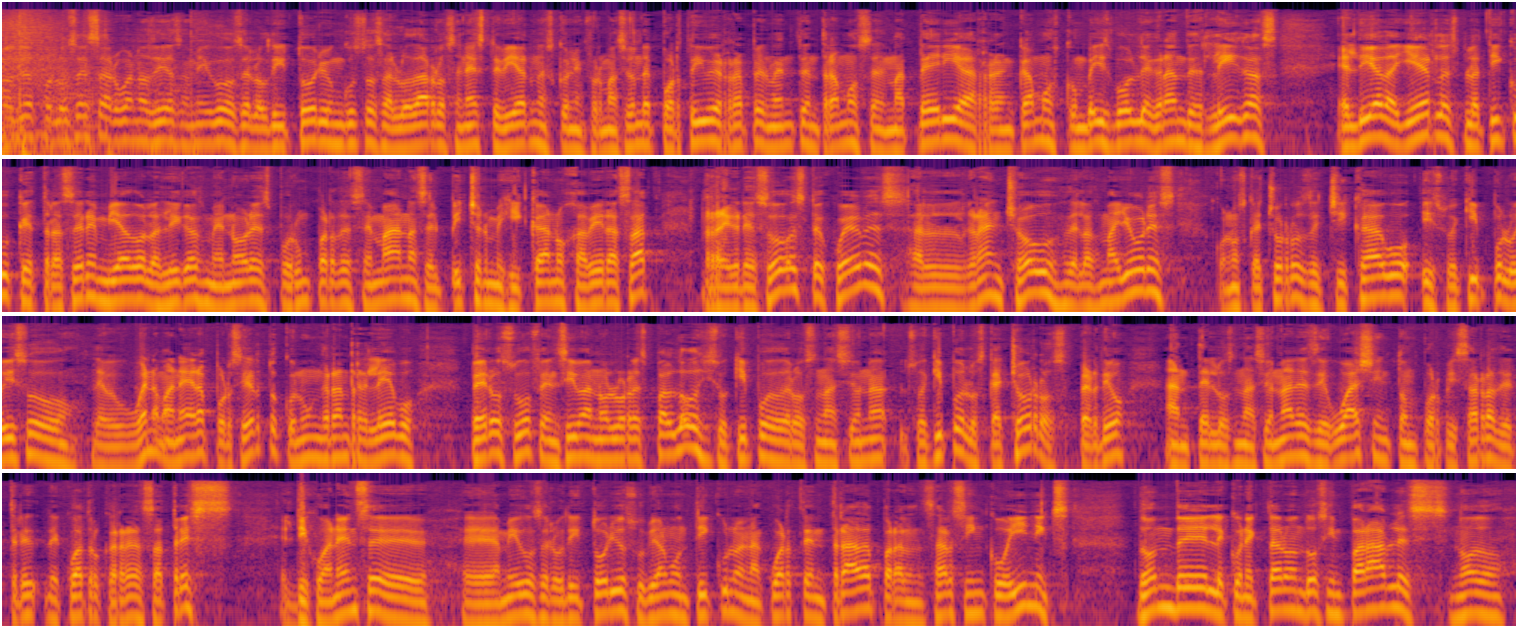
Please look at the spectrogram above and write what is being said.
buenos días, Pablo César. Buenos días, amigos del auditorio. Un gusto saludarlos en este viernes con la información deportiva y rápidamente entramos en materia. Arrancamos con béisbol de grandes ligas. El día de ayer les platico que tras ser enviado a las ligas menores por un par de semanas, el pitcher mexicano Javier Azat regresó este jueves al gran show de las mayores con los cachorros de Chicago y su equipo lo hizo de buena manera, por cierto, con un gran relevo, pero su ofensiva no lo respaldó y su equipo de los nacional, su equipo de los cachorros perdió ante los nacionales de Washington por de cuatro carreras a tres. El tijuanense, eh, amigos del auditorio, subió al montículo en la cuarta entrada para lanzar cinco innings, donde le conectaron dos imparables, no,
